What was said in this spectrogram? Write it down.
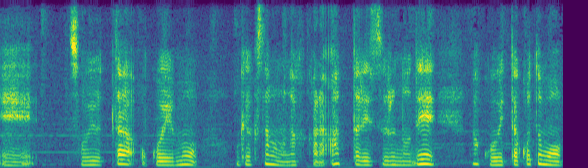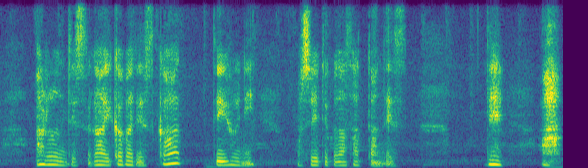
えー、そういったお声もお客様の中からあったりするので、まあ、こういったこともあるんですがいかがですか？っていうふうに教えてくださったんです。であ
